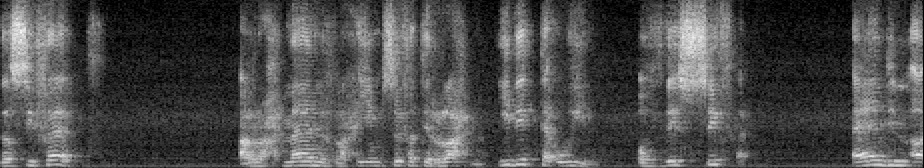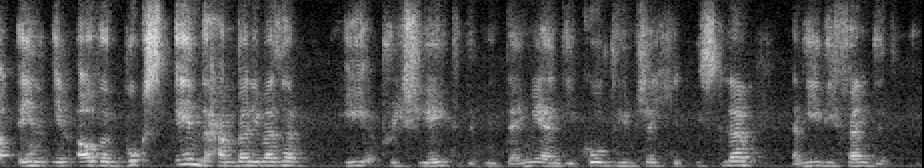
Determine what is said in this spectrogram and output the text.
the sifat Ar-Rahman Ar-Rahim, Sifat Ar-Rahman. He did ta'wil of this sifat. And in, uh, in, in other books in the Hanbali Madhab, he appreciated Ibn Taymiyyah and he called him Shaykh al-Islam and he defended him.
